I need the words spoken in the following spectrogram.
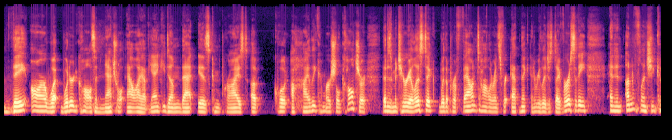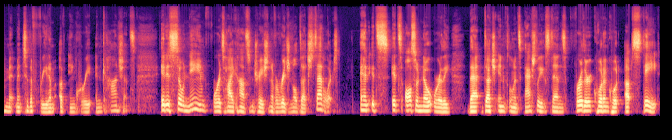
They are what Woodard calls a natural ally of Yankeedom that is comprised of, quote, a highly commercial culture that is materialistic with a profound tolerance for ethnic and religious diversity and an unflinching commitment to the freedom of inquiry and conscience. It is so named for its high concentration of original Dutch settlers. And it's it's also noteworthy that Dutch influence actually extends further, quote unquote, upstate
